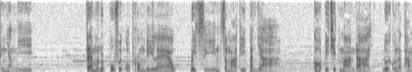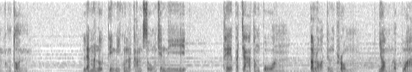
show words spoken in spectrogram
ถึงอย่างนี้ แต่มนุษย์ผู้ฝึกอบรมดีแล้ว ด้วยศีลสมาธิปัญญา ก็พิชิตมารได้ด้วยคุณธรรมของตน และมนุษย์ที่มีคุณธรรมสูงเช่นนี้ เทพเจ้าทั้งปวง ตลอดถึงพรหมย่อมลบไหว้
